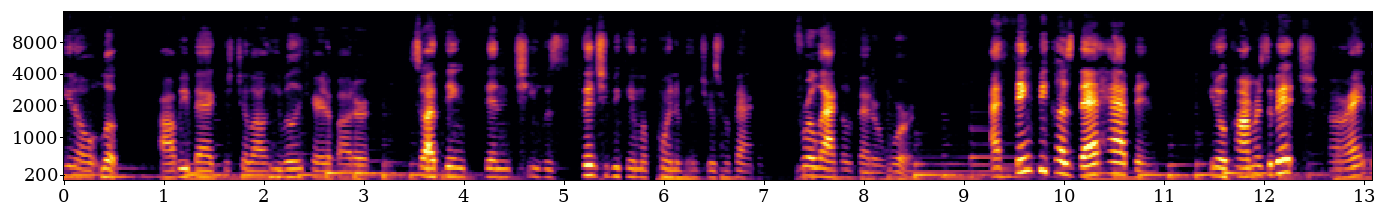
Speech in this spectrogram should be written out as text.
you know, look, I'll be back, just chill out. He really cared about her. So I think then she was then she became a point of interest for back for lack of a better word. I think because that happened, you know, karma's a bitch, all right?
